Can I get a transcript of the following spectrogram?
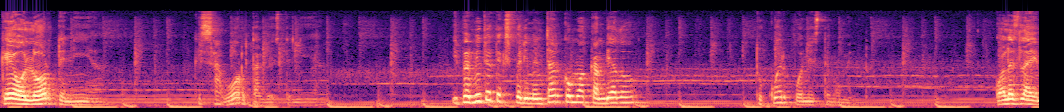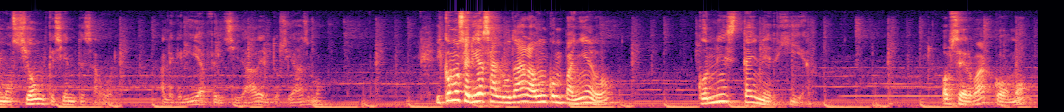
qué olor tenía, qué sabor tal vez tenía. Y permítete experimentar cómo ha cambiado tu cuerpo en este momento. ¿Cuál es la emoción que sientes ahora? Alegría, felicidad, entusiasmo. ¿Y cómo sería saludar a un compañero con esta energía? Observa cómo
